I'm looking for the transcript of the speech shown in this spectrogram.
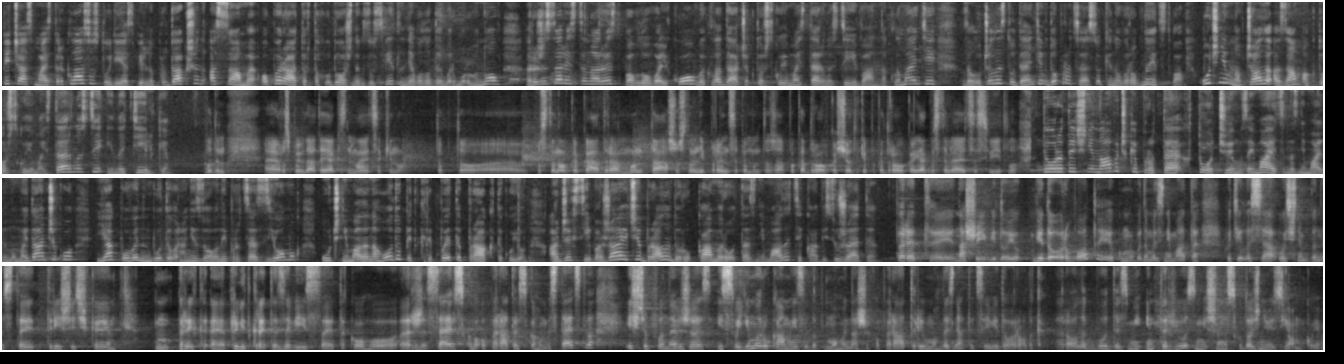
Під час майстер-класу студія Спільно Продакшн, а саме оператор та художник з освітлення Володимир Мургунов, режисер і сценарист Павло Валько, викладач акторської майстерності Іванна Клементій залучили студентів до процесу кіновиробництва. Учнів навчали азам акторської майстерності і не тільки. Будемо е, розповідати, як знімається кіно. Тобто е, постановка кадра, монтаж, основні принципи монтажа, покадровка, що таке покадровка, як виставляється світло. Теоретичні навички про те, хто чим займається на знімальному майданчику, як повинен бути організований процес зйомок, учні мали нагоду підкріпити практикою, адже всі бажаючі брали до рук камеру та знімали цікаві сюжети. Перед е, нашою відео, відеороботою, яку ми будемо знімати, хотілося учням донести трішечки привідкрити завіси такого режисерського, операторського мистецтва, і щоб вони вже і своїми руками, і за допомогою наших операторів могли зняти цей відеоролик. Ролик буде інтерв'ю змішане з художньою зйомкою.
